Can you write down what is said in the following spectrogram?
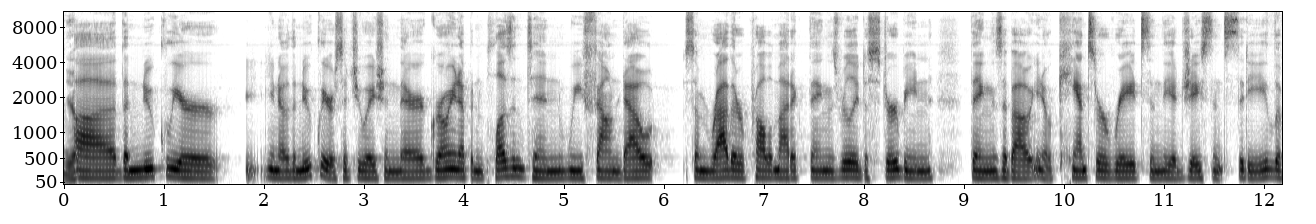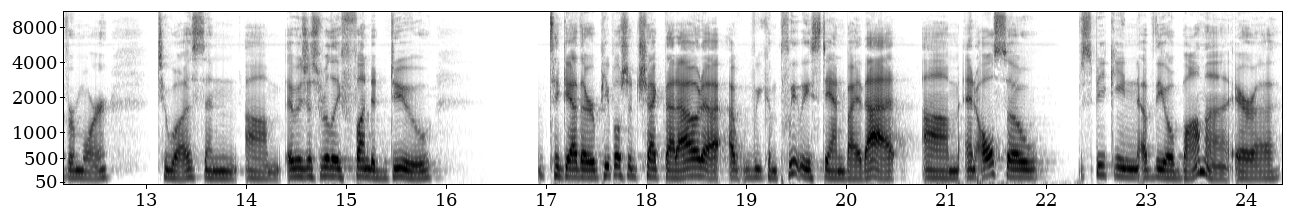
yep. uh, the nuclear, you know, the nuclear situation there. Growing up in Pleasanton, we found out some rather problematic things, really disturbing things about, you know, cancer rates in the adjacent city, Livermore to us. And um, it was just really fun to do together. People should check that out. Uh, we completely stand by that. Um, and also, speaking of the Obama era,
